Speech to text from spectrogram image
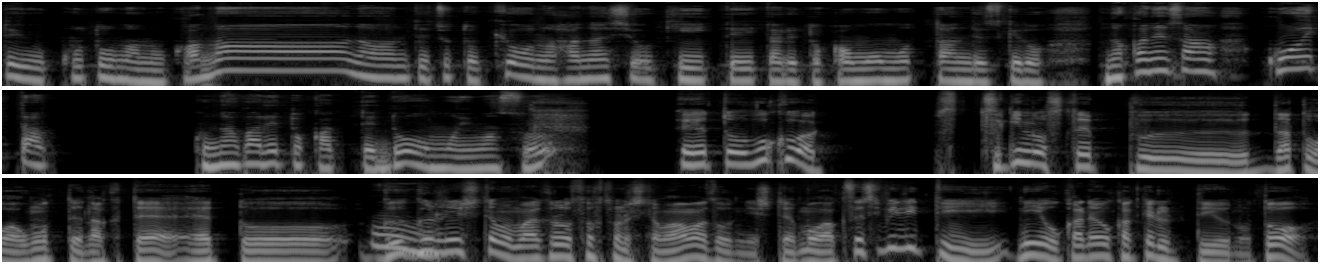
ていうことなのかななんてちょっと今日の話を聞いていたりとかも思ったんですけど、中根さん、こういった流れとかってどう思います？えっ、と、僕は次のステップだとは思ってなくて、えっ、と、うん Google にしても Microsoft にしても Amazon にしてもアクセシビリティにお金をかけるっていうのと、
